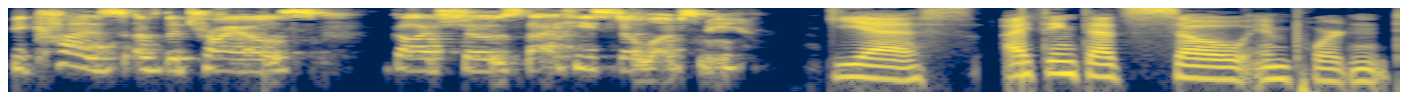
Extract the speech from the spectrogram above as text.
because of the trials God shows that he still loves me. Yes, I think that's so important.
